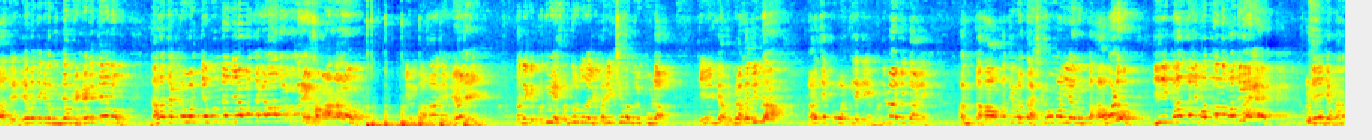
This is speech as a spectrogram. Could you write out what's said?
ಆದ್ರೆ ದೇವತೆಗಳ ಮುಂದೆ ಅವರು ಹೇಳಿದ್ದೇನು? ನಳ ಚಕ್ರವರ್ತಿಯ ಮುಂದೆ ದೇವತೆಗಳಾದರೂ ಕುರಿ ಸಮಾನರು ಎಂಬ ಹಾಗೆ ಹೇಳಿ ನನಗೆ ಮದುವೆ ಸಂದರ್ಭದಲ್ಲಿ ಪರೀಕ್ಷೆ ಬಂದರೂ ಕೂಡ ದೇವಿಯ ಅನುಗ್ರಹದಿಂದ ನಳಚಕ್ರವರ್ತಿಯನ್ನೇ ಮದುವೆ ಆಗಿದ್ದಾಳೆ ಅಂತಹ ಪತಿವ್ರತ ಶಿರೋಮಣಿಯಾದಂತಹ ಅವಳು ಈ ಕಾಲದಲ್ಲಿ ಮತ್ತೊಂದು ಮದುವೆಗೆ ಹೇಗೆ ಮನ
